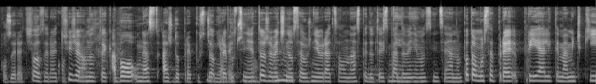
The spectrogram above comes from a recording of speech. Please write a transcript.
pozerať. Pozerať, čiže ono tak... A bolo u nás až do prepustenia. Do prepustenia, väčšinou. to, že väčšinou mm-hmm. sa už nevracalo naspäť do tej spadovej nemocnice, áno. Potom už sa pre, prijali tie mamičky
